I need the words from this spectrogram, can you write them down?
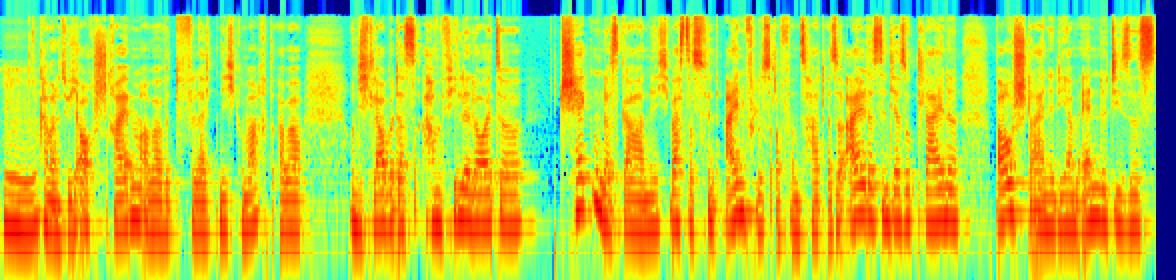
Mhm. Kann man natürlich auch schreiben, aber wird vielleicht nicht gemacht. Aber, und ich glaube, das haben viele Leute checken das gar nicht, was das für einen Einfluss auf uns hat. Also all das sind ja so kleine Bausteine, die am Ende dieses,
